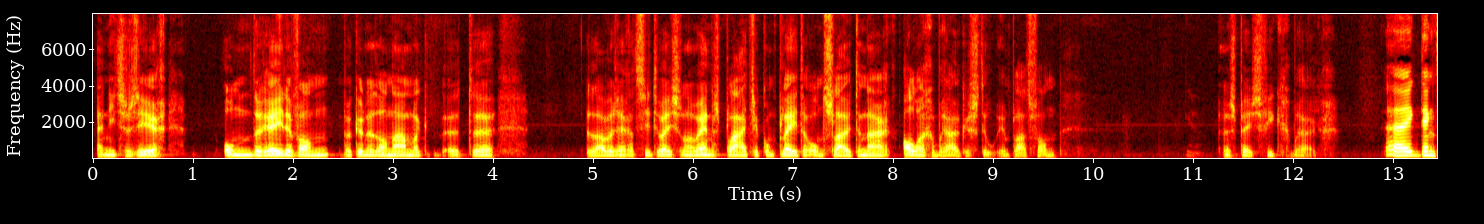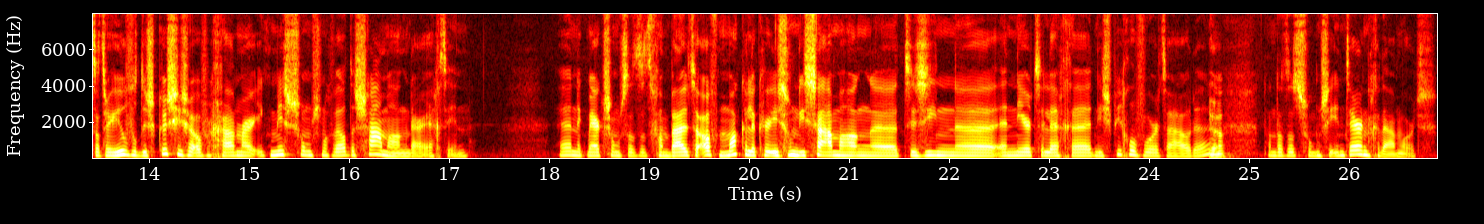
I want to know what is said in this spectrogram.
En niet zozeer om de reden van we kunnen dan namelijk het. Uh, laten we zeggen, het situational awareness plaatje completer ontsluiten naar alle gebruikers toe, in plaats van een specifieke gebruiker. Uh, ik denk dat er heel veel discussies over gaan, maar ik mis soms nog wel de samenhang daar echt in. En ik merk soms dat het van buitenaf makkelijker is om die samenhang uh, te zien uh, en neer te leggen en die spiegel voor te houden, ja. dan dat het soms intern gedaan wordt.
